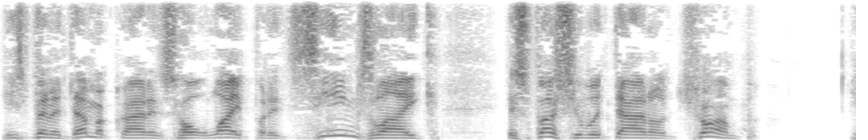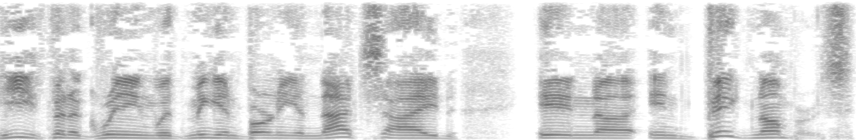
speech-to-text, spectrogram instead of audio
He's been a Democrat his whole life, but it seems like, especially with Donald Trump, he's been agreeing with me and Bernie on that side in uh, in big numbers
